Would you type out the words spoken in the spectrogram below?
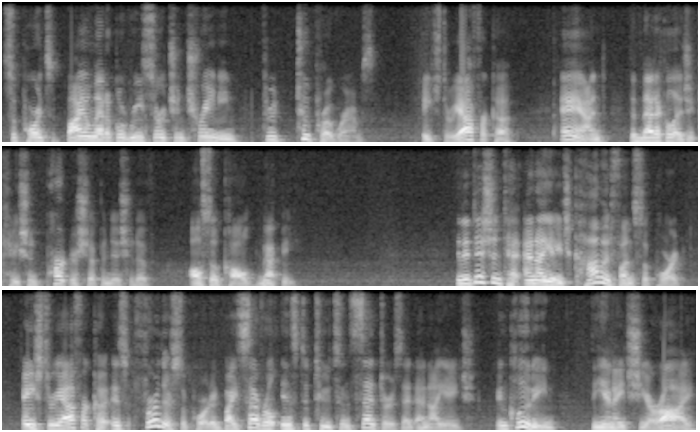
supports biomedical research and training through two programs, H3 Africa and the Medical Education Partnership Initiative, also called MEPI. In addition to NIH Common Fund support, H3 Africa is further supported by several institutes and centers at NIH, including the NHGRI,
